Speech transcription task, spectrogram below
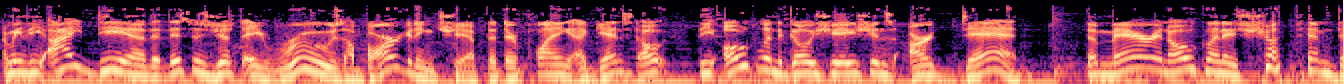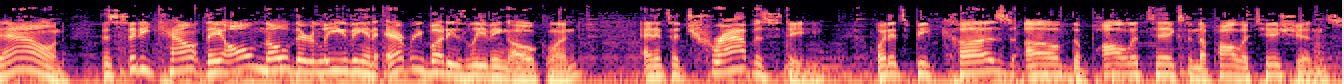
I mean, the idea that this is just a ruse, a bargaining chip that they're playing against o- the Oakland negotiations are dead. The mayor in Oakland has shut them down. The city count, they all know they're leaving and everybody's leaving Oakland. And it's a travesty, but it's because of the politics and the politicians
